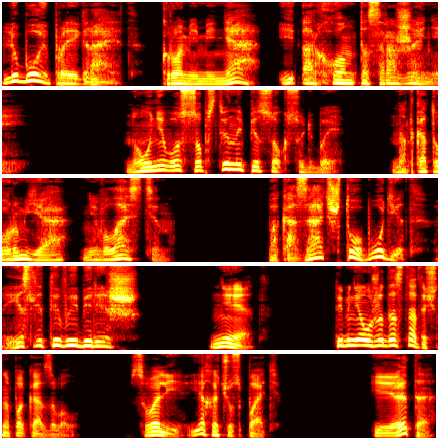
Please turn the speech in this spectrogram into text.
Любой проиграет, кроме меня и Архонта сражений. Но у него собственный песок судьбы, над которым я не властен. Показать, что будет, если ты выберешь... Нет, ты мне уже достаточно показывал. Свали, я хочу спать. И это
